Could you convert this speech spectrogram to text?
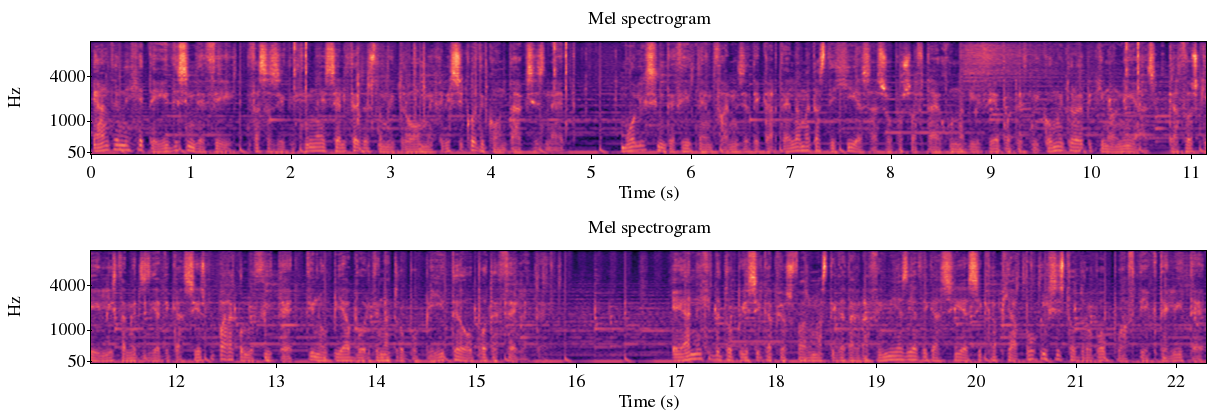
Εάν δεν έχετε ήδη συνδεθεί, θα σας ζητηθεί να εισέλθετε στο Μητρό με χρήση κωδικών TaxisNet. Μόλις συνδεθείτε, εμφανίζεται η καρτέλα με τα στοιχεία σας όπως αυτά έχουν αντληθεί από το Εθνικό Μητρό Επικοινωνίας, καθώς και η λίστα με τις διαδικασίες που παρακολουθείτε, την οποία μπορείτε να τροποποιείτε όποτε θέλετε. Εάν έχετε εντοπίσει κάποιο σφάλμα στην καταγραφή μιας διαδικασίας ή κάποια απόκληση στον τρόπο που αυτή εκτελείται,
